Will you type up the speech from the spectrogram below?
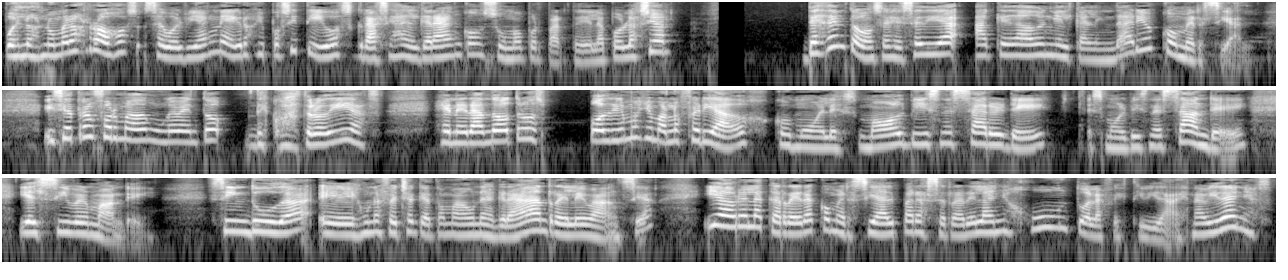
pues los números rojos se volvían negros y positivos gracias al gran consumo por parte de la población. Desde entonces ese día ha quedado en el calendario comercial y se ha transformado en un evento de cuatro días, generando otros, podríamos llamarlos feriados, como el Small Business Saturday, Small Business Sunday y el Cyber Monday. Sin duda es una fecha que ha tomado una gran relevancia y abre la carrera comercial para cerrar el año junto a las festividades navideñas.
